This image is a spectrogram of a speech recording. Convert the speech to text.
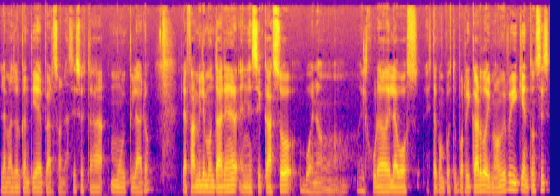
a la mayor cantidad de personas. Eso está muy claro. La familia Montaner, en ese caso, bueno, el jurado de la voz está compuesto por Ricardo y Mau y Ricky, entonces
